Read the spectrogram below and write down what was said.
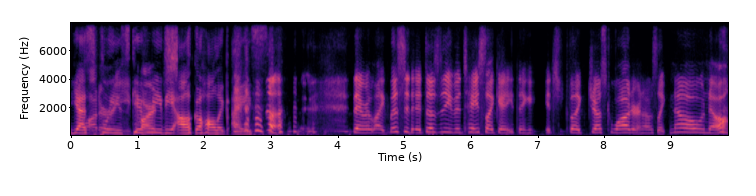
Yes, please give me the alcoholic ice. they were like, "Listen, it doesn't even taste like anything. It's like just water." And I was like, "No, no."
